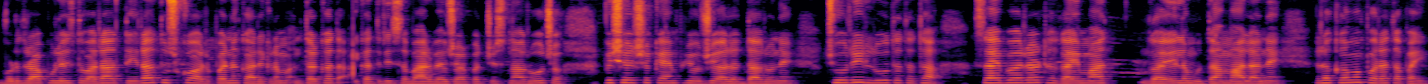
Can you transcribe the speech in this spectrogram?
વડોદરા પોલીસ દ્વારા તેરા તુષ્કો અર્પણ કાર્યક્રમ અંતર્ગત એકત્રીસ બાર બે હજાર પચીસના રોજ વિશેષ કેમ્પ યોજી અરજદારોને ચોરી, લૂંટ તથા સાયબર ઠગાઈમાં ગયેલ મુદ્દામાલ અને રકમ પરત અપાઈ.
